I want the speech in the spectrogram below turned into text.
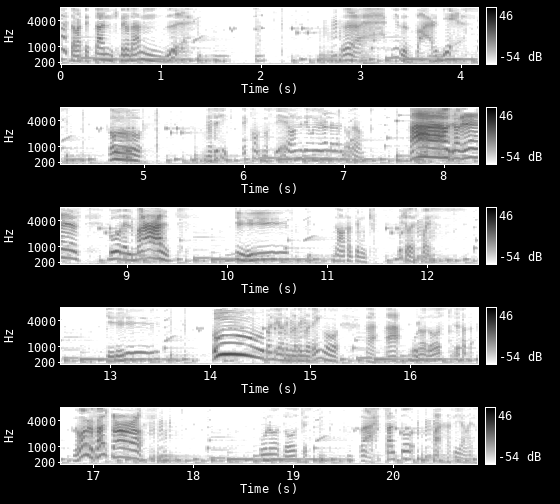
esta parte tan, pero tan... Ah, even bar, yes. Oh. No sé si, es como, no sé, ¿a dónde tengo que llegar la pelota? ¡Ah, otra vez! ¡Cubo del mal! No, salté mucho, mucho después. ¡Uh! Parece que la tengo, la tengo, la tengo. Ah, ah, uno, dos, tres, salta. ¡No, no salta! Uno, dos, tres. Ah, salto. Ah, así llamas.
